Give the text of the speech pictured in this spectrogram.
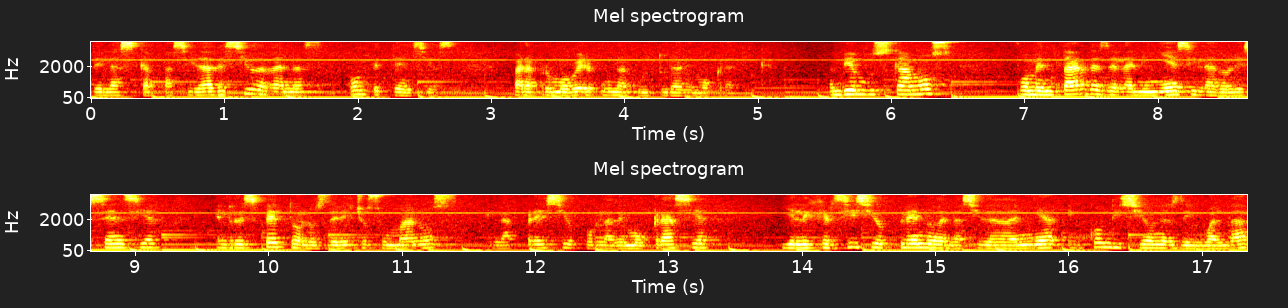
de las capacidades ciudadanas y competencias para promover una cultura democrática. También buscamos fomentar desde la niñez y la adolescencia el respeto a los derechos humanos, el aprecio por la democracia y el ejercicio pleno de la ciudadanía en condiciones de igualdad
